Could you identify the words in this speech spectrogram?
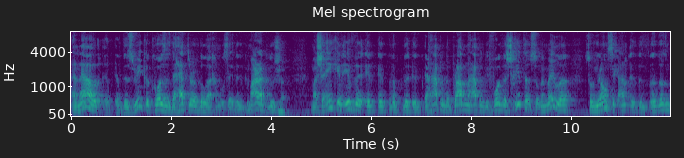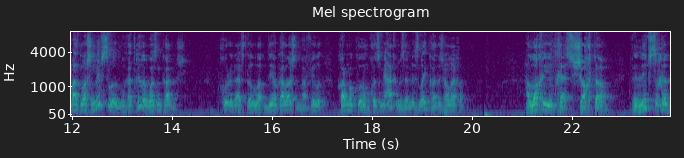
and now if the zrika causes the heter of the lechem, we'll say the gemara kedusha, Masha'inkin, if the it, it, the, the, it happened, the problem happened before the shchita, so memela, so you don't see, uh, it, doesn't pass lashon. L'chatchila it wasn't kaddish. That's the lo- dio kaloshin. Vafilu karma kulam chutz mi'achim zem is late kaddish alechem. Halacha yudches shochta v'nifsacha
